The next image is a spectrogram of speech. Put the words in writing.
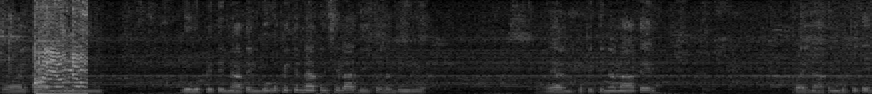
So, ito yung gugupitin natin. Gugupitin natin sila dito sa dulo. So, ayan. Gupitin na natin. Try natin gupitin.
